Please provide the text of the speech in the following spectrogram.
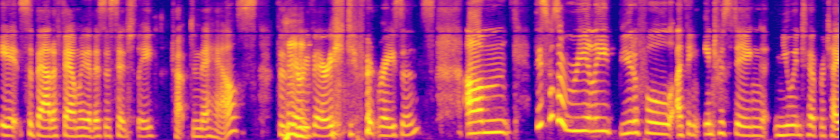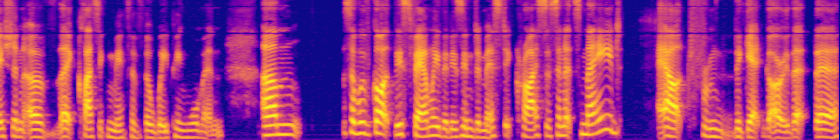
it's about a family that is essentially trapped in their house for very very different reasons. Um, this was a really beautiful i think interesting new interpretation of the classic myth of the weeping woman. Um, so we've got this family that is in domestic crisis and it's made out from the get-go that the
